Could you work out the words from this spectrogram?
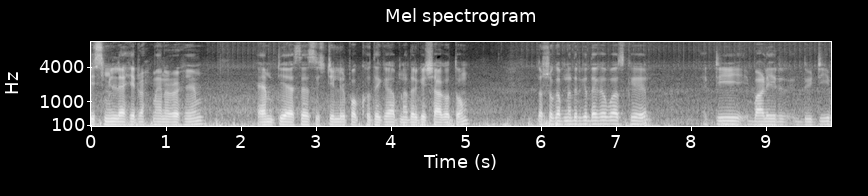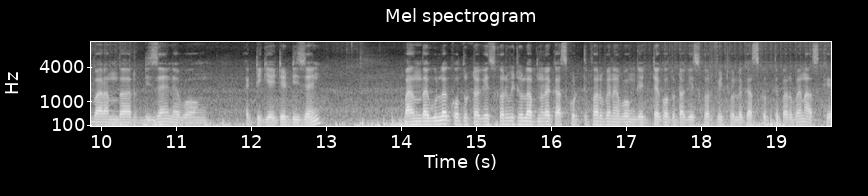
বিসমিল্লাহির রহমান রহিম। এম টি এস এস স্টিলের পক্ষ থেকে আপনাদেরকে স্বাগতম। দর্শক, আপনাদেরকে দেখাবো আজকে একটি বাড়ির দুইটি বারান্দার ডিজাইন এবং একটি গেটের ডিজাইন। বারান্দাগুলো কত টাকা স্কোয়ার ফিট হলে আপনারা কাজ করতে পারবেন এবং গেটটা কত টাকা স্কোয়ার ফিট হলে কাজ করতে পারবেন, আজকে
